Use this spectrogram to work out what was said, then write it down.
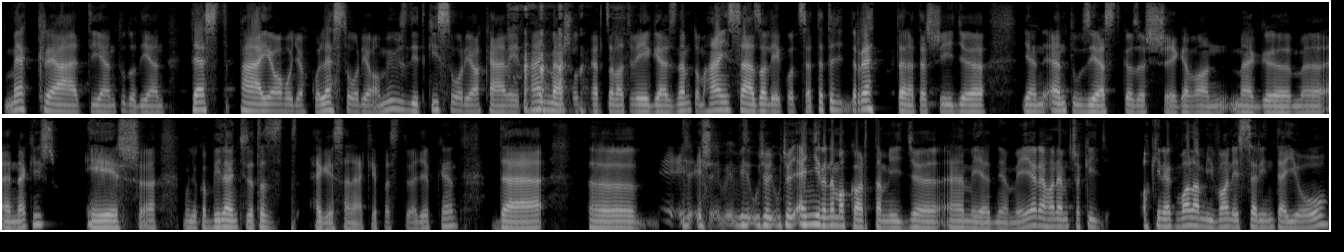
megkreált, ilyen, tudod, ilyen tesztpálya, hogy akkor leszórja a műzlit, kiszórja a kávét, hány másodperc alatt végez, nem tudom, hány százalékot szed. Tehát egy rettenetes így uh, ilyen entuziast közössége van meg uh, ennek is és mondjuk a billentyűzet az egészen elképesztő egyébként, de és, és úgyhogy, úgyhogy ennyire nem akartam így elmélyedni a mélyére, hanem csak így akinek valami van, és szerinte jó,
